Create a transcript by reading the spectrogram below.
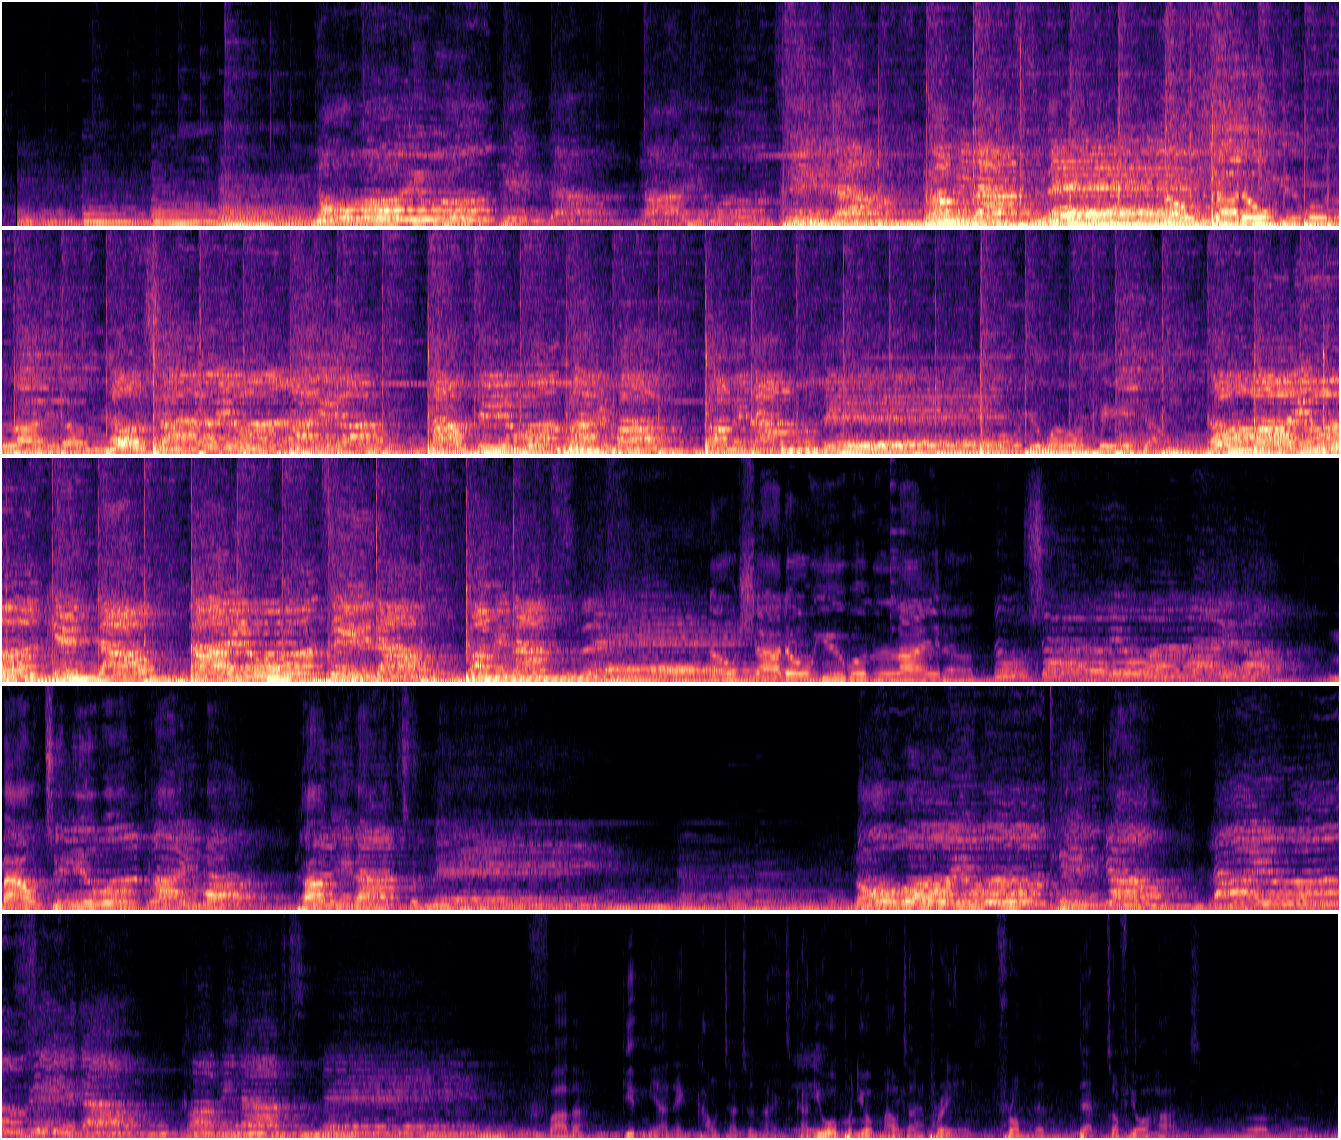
Tonight. Can you open your mouth and pray from the depth of your heart?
